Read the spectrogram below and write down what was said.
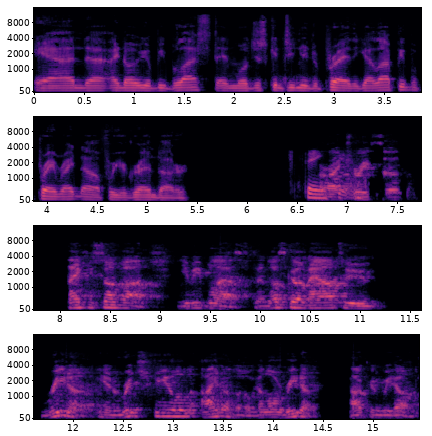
And uh, I know you'll be blessed, and we'll just continue to pray. You got a lot of people praying right now for your granddaughter. Thank All right, you. Teresa. Thank you so much. You be blessed. And let's go now to Rita in Richfield, Idaho. Hello, Rita. How can we help?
